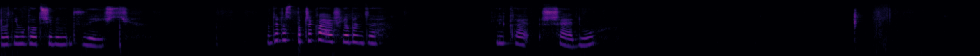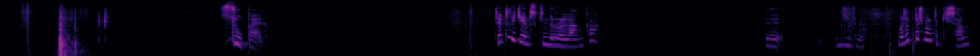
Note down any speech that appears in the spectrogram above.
Nawet nie mogę od siebie wyjść. No teraz poczekaj, aż ja będę chwilkę szedł. Super. Czy ja tu widziałem skin Rolanka? Yy, dziwne. Może ktoś miał taki sam?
